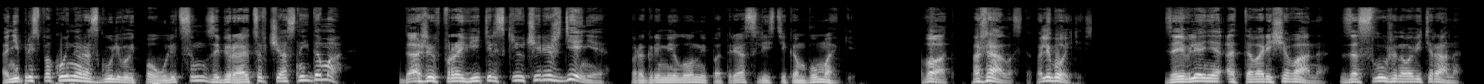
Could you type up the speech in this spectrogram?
Они преспокойно разгуливают по улицам, забираются в частные дома, даже в правительские учреждения, прогремел он и потряс листиком бумаги. Вот, пожалуйста, полюбуйтесь. Заявление от товарища Вана, заслуженного ветерана.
